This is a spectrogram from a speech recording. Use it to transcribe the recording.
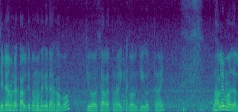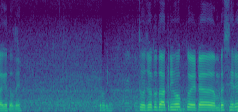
যেটা আমরা কালকে তোমাদেরকে দেখাবো, কীভাবে চালাতে হয়, কীভাবে কি করতে হয়। ভালোই মজা লাগে তবে। তো যত তাড়াতাড়ি হোক, এটা আমরা সেরে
